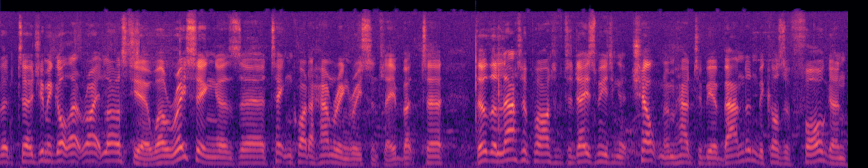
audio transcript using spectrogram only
that uh, Jimmy got that right last year. Well, racing has uh, taken quite a hammering recently, but uh, though the latter part of today's meeting at Cheltenham had to be abandoned because of fog and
